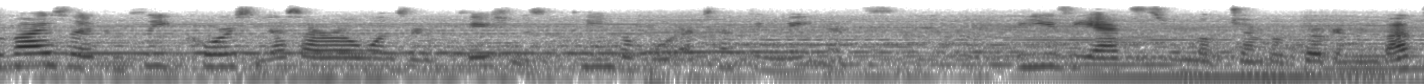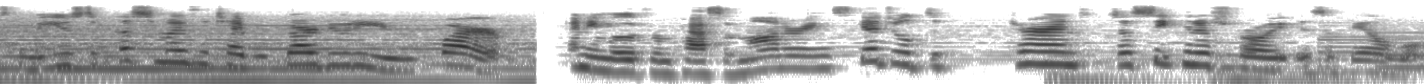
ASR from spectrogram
Advised that a complete course in SRO-1 certification is obtained before attempting maintenance. The Easy Access Remote Jumper programming box can be used to customize the type of guard duty you require. Any mode from passive monitoring, scheduled deterrent, to seek and destroy is available.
